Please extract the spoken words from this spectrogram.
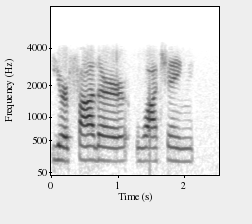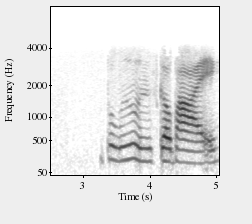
your father watching balloons go by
